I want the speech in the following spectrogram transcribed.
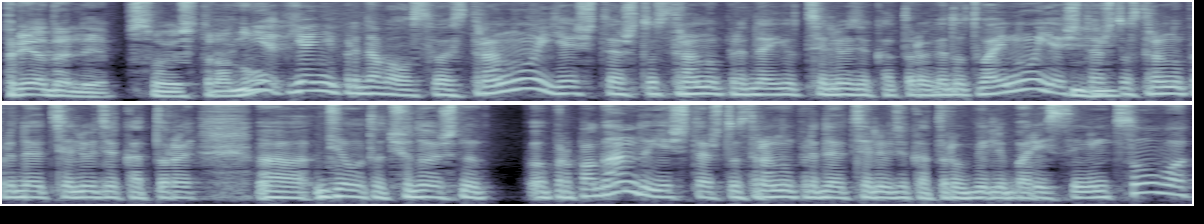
предали свою страну? Нет, я не предавала свою страну. Я считаю, что страну предают те люди, которые ведут войну. Я считаю, что страну предают те люди, которые э, делают эту чудовищную э, пропаганду. Я считаю, что страну предают те люди, которые убили Бориса Немцова.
